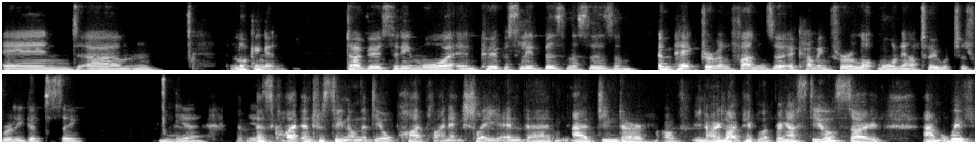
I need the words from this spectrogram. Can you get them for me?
and um, looking at diversity more and purpose-led businesses and impact-driven funds are, are, coming through a lot more now too, which is really good to see. Yeah. yeah. It's quite interesting on the deal pipeline actually and the uh, gender of, you know, like people that bring us deals. So um, we've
